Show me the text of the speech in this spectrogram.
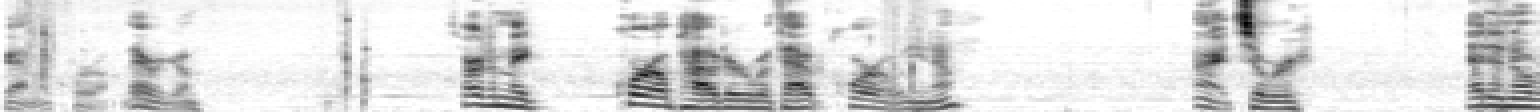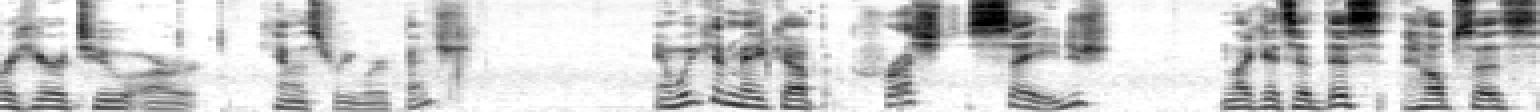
Got my coral. There we go. It's hard to make coral powder without coral, you know? Alright, so we're heading over here to our chemistry workbench. And we can make up crushed sage. And like I said, this helps us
